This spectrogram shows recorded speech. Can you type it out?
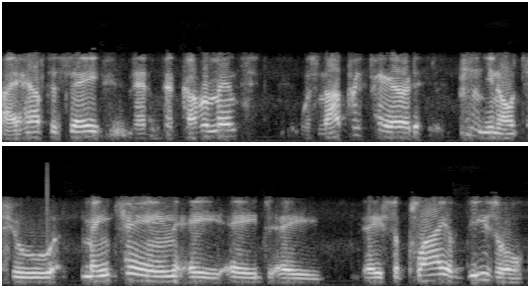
I have to say that the government was not prepared, you know, to maintain a a a a supply of diesel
